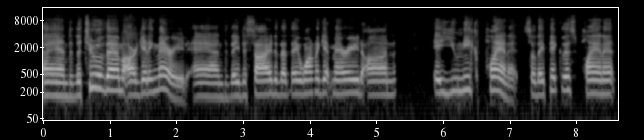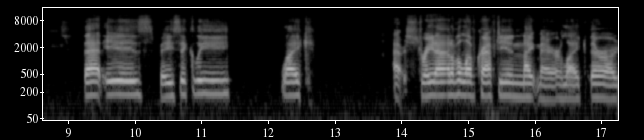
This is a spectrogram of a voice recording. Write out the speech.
And the two of them are getting married, and they decide that they want to get married on a unique planet. So they pick this planet that is basically like straight out of a Lovecraftian nightmare. Like there are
